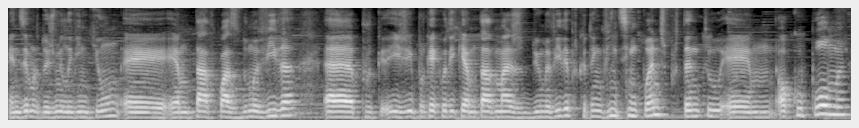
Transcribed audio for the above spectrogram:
Em dezembro de 2021 é, é metade quase de uma vida. Uh, porque, e porquê é que eu digo que é metade mais de uma vida? Porque eu tenho 25 anos, portanto é, ocupou-me.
